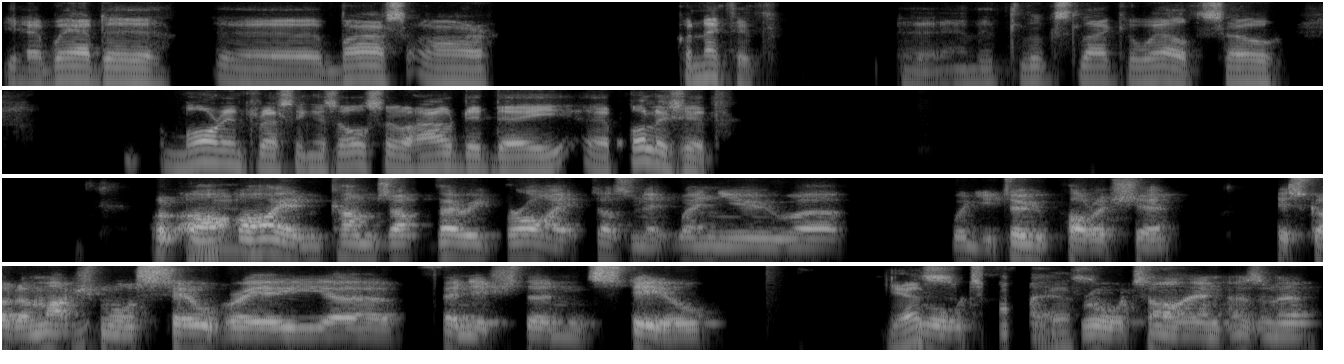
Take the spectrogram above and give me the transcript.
yeah, where the uh, bars are connected, uh, and it looks like a weld. So more interesting is also how did they uh, polish it? Well, iron comes up very bright, doesn't it? When you uh, when you do polish it, it's got a much more silvery uh, finish than steel. Yes. Wrought iron, yes. wrought iron, hasn't it?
